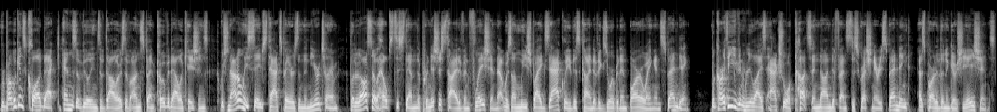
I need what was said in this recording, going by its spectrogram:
Republicans clawed back tens of billions of dollars of unspent COVID allocations, which not only saves taxpayers in the near term, but it also helps to stem the pernicious tide of inflation that was unleashed by exactly this kind of exorbitant borrowing and spending. McCarthy even realized actual cuts in non defense discretionary spending as part of the negotiations.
